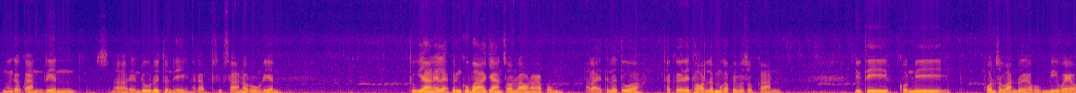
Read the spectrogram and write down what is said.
เหมือนกับการเรียน เรียนรู้ด้วยตนเองนะครับ ศึกษานอกโรงเรียน ทุกอย่างนี่แหละเป็นครูบาอาจารย์สอนเรานะครับ ผมอะไรแต่ละตัวถ้าเคยได้ถอดแล้วมันก็เป็นประสบการณ์ อยู่ที่คนมีพรสวรรค์ด้วยครับ ผมมีแวว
